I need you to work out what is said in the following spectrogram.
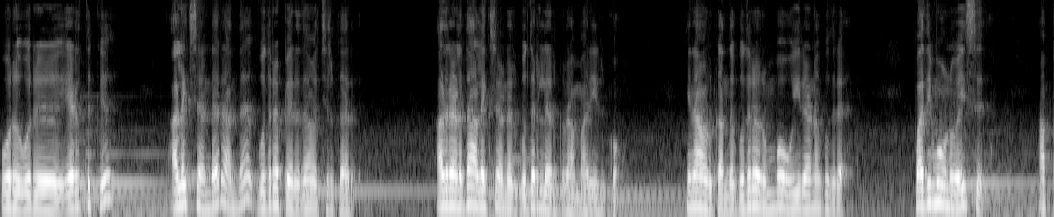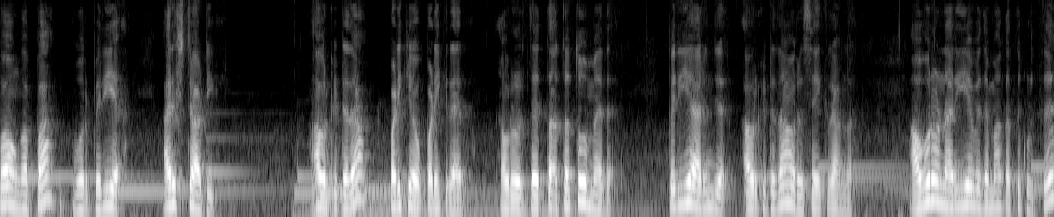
ஒரு ஒரு இடத்துக்கு அலெக்சாண்டர் அந்த குதிரை பேரை தான் வச்சுருக்காரு. அதனால தான் அலெக்சாண்டர் குதிரையில் இருக்கிற மாதிரி இருக்கும். ஏன்னா அவருக்கு அந்த குதிரை ரொம்ப உயிரான குதிரை. பதிமூணு வயசு. அப்போ அவங்க அப்பா ஒரு பெரிய அரிஸ்டாட்டில் அவர்கிட்ட தான் படிக்க ஒப்படைக்கிறார். அவர் ஒரு தத்துவ தத்துவ மேதை. பெரிய அறிஞர். அவர்கிட்ட தான் அவர் சேர்க்குறாங்க. அவரும் நிறைய விதமாக கற்றுக் கொடுத்து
